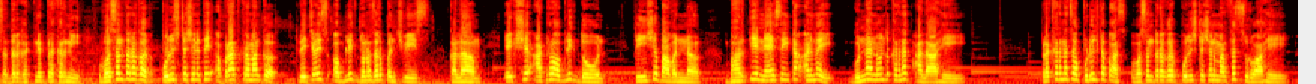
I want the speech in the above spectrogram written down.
सदर घटनेप्रकरणी वसंतनगर पोलीस स्टेशन येथे अपराध क्रमांक त्रेचाळीस ऑब्लिक दोन हजार पंचवीस कलम एकशे अठरा ऑब्लिक दोन तीनशे बावन्न भारतीय न्यायसंहिता अन्वये गुन्हा नोंद करण्यात आला आहे. प्रकरणाचा पुढील तपास वसंतनगर पोलीस स्टेशन मार्फत सुरू आहे.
